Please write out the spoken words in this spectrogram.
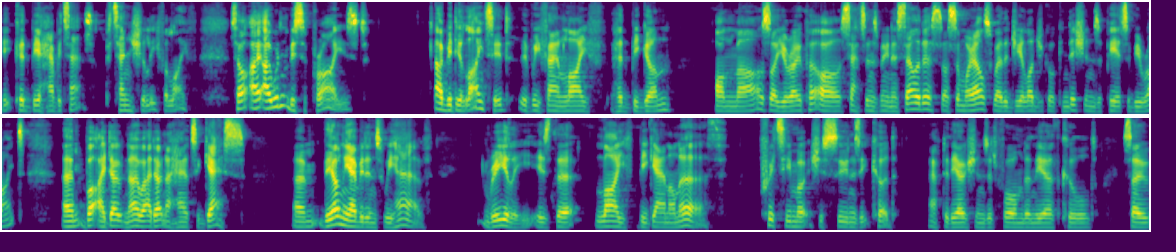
it could be a habitat potentially for life. So I, I wouldn't be surprised I'd be delighted if we found life had begun on Mars or Europa or Saturn's moon Enceladus or somewhere else where the geological conditions appear to be right. Um, but I don't know. I don't know how to guess. Um, the only evidence we have really is that life began on Earth pretty much as soon as it could after the oceans had formed and the Earth cooled. So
